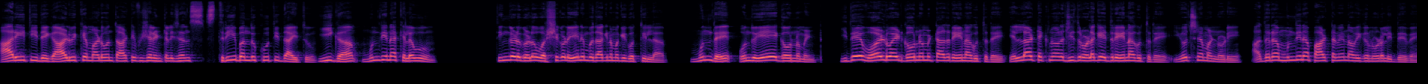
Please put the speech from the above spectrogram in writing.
ಆ ರೀತಿ ಇದೀಗ ಆಳ್ವಿಕೆ ಮಾಡುವಂತ ಆರ್ಟಿಫಿಷಿಯಲ್ ಇಂಟೆಲಿಜೆನ್ಸ್ ಸ್ತ್ರೀ ಬಂದು ಕೂತಿದ್ದಾಯಿತು. ಈಗ ಮುಂದಿನ ಕೆಲವು ತಿಂಗಳುಗಳು, ವರ್ಷಗಳು ಏನೆಂಬುದಾಗಿ ನಮಗೆ ಗೊತ್ತಿಲ್ಲ. ಮುಂದೆ ಒಂದು ಎ ಗವರ್ನಮೆಂಟ್ ಇದೇ ವರ್ಲ್ಡ್ ವೈಡ್ ಗವರ್ನಮೆಂಟ್ ಆದರೆ ಏನಾಗುತ್ತದೆ? ಎಲ್ಲಾ ಟೆಕ್ನಾಲಜಿ ಇದ್ರೊಳಗೆ ಇದ್ರೆ ಏನಾಗುತ್ತದೆ? ಯೋಚನೆ ಮಾಡಿ ನೋಡಿ. ಅದರ ಮುಂದಿನ ಪಾರ್ಟನ್ನೇ ನಾವೀಗ ನೋಡಲಿದ್ದೇವೆ.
